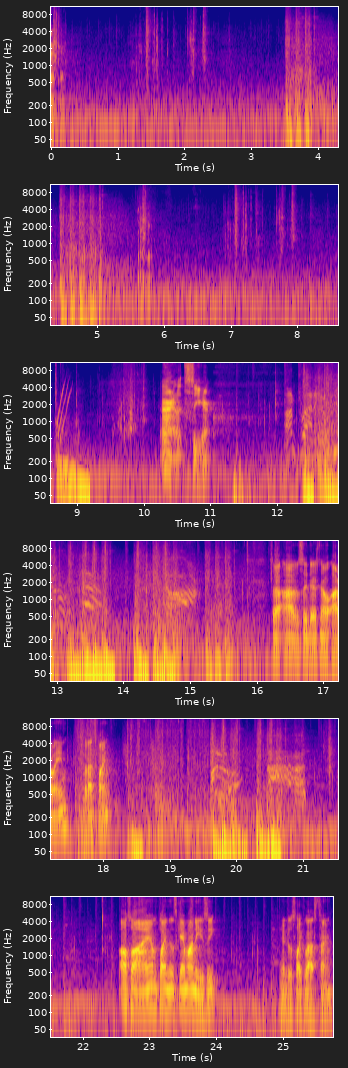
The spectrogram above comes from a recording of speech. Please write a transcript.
Okay. Okay. Alright, let's see here. I'm planning a funeral. So obviously there's no auto aim, but that's fine. Also, I am playing this game on easy. You know, just like last time.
